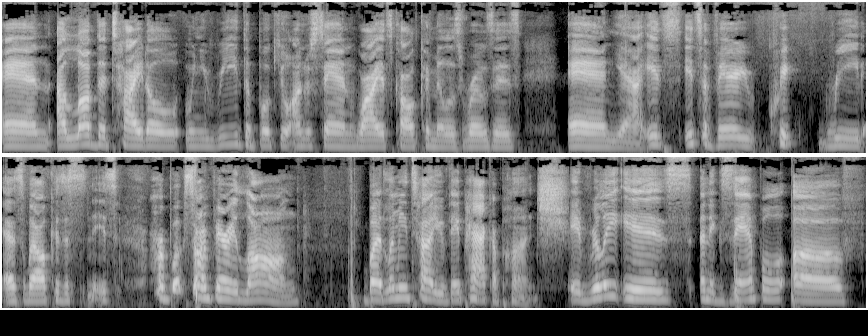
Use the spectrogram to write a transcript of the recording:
and I love the title. When you read the book, you'll understand why it's called Camilla's Roses. And yeah, it's it's a very quick read as well because it's it's her books aren't very long. But let me tell you, they pack a punch. It really is an example of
